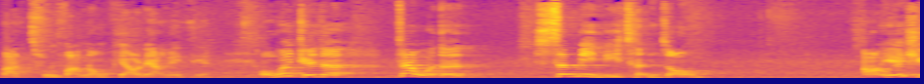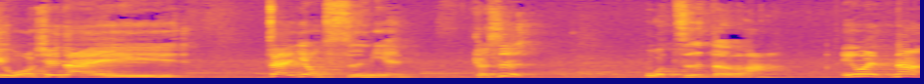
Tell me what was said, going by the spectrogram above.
把厨房弄漂亮一点。我会觉得，在我的生命里程中，哦，也许我现在再用十年，可是我值得啊，因为那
